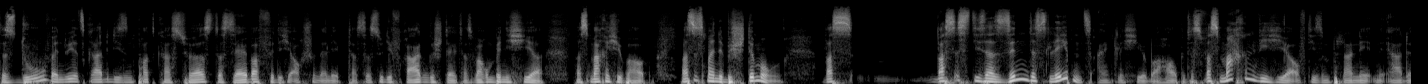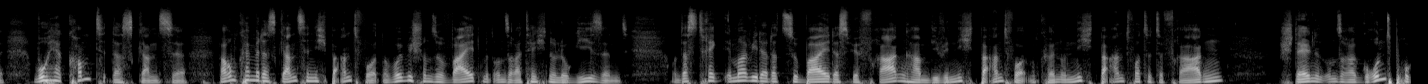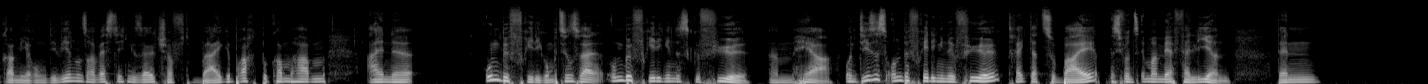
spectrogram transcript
dass du, wenn du jetzt gerade diesen Podcast hörst, das selber für dich auch schon erlebt hast, dass du die Fragen gestellt hast, warum bin ich hier? Was mache ich überhaupt? Was ist meine Bestimmung? Was, was ist dieser Sinn des Lebens eigentlich hier überhaupt? Das, was machen wir hier auf diesem Planeten Erde? Woher kommt das Ganze? Warum können wir das Ganze nicht beantworten, obwohl wir schon so weit mit unserer Technologie sind? Und das trägt immer wieder dazu bei, dass wir Fragen haben, die wir nicht beantworten können. Und nicht beantwortete Fragen stellen in unserer Grundprogrammierung, die wir in unserer westlichen Gesellschaft beigebracht bekommen haben, eine Unbefriedigung bzw. ein unbefriedigendes Gefühl ähm, her. Und dieses unbefriedigende Gefühl trägt dazu bei, dass wir uns immer mehr verlieren. Denn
